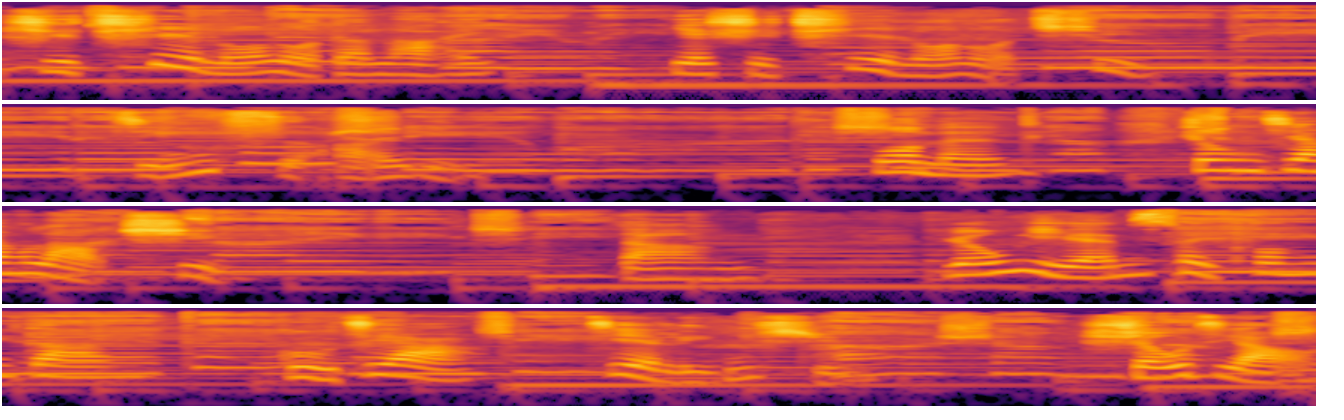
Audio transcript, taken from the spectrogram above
是赤裸裸的来，也是赤裸裸去，仅此而已。我们终将老去，当容颜被风干，骨架渐嶙峋，手脚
